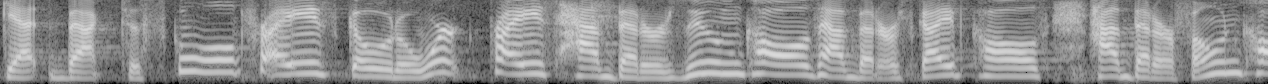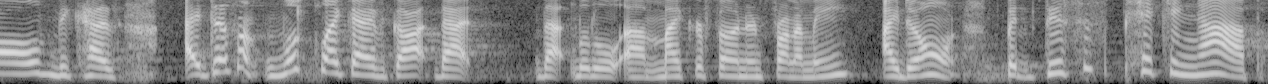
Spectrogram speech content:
get back to school price, go to work price, have better Zoom calls, have better Skype calls, have better phone calls because it doesn't look like I've got that that little uh, microphone in front of me. I don't, but this is picking up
